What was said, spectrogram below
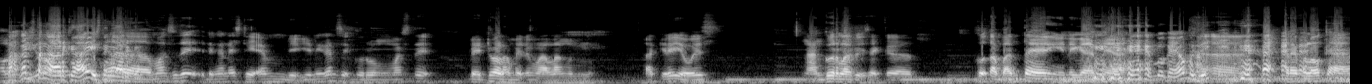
Bahkan setengah harga ya, setengah Ah, harga. maksudnya dengan SDM dek gini kan sih gurung maksudnya beda lah mbak Malang ngono akhirnya ya wes nganggur lah duit saya kok tambah teng ini kan ya Mau kayak apa sih? Traveloka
